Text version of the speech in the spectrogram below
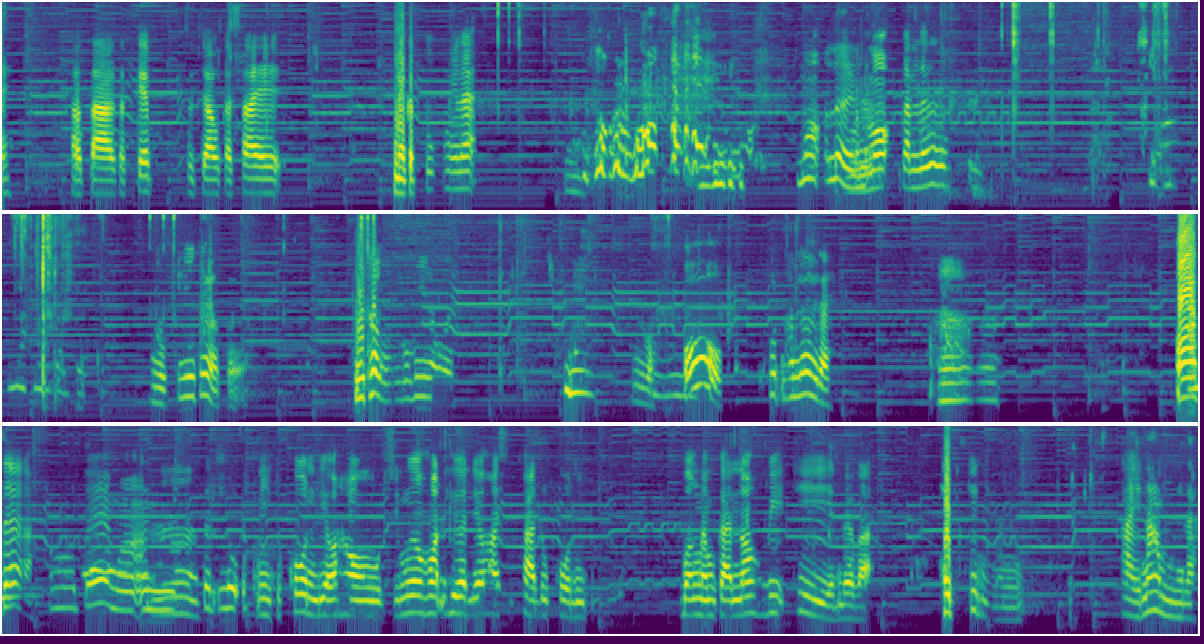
เท้าตาก็เก็บสุเจ้าก็ใส่ในกระตุกนี่แหละเหมาะเลยมันนะเหมาะกันเลยหนูกี้เท่ากันหนูถึงบ่มีเลยนี่นี่บอกโอ้พุดทันเลยได้ อ่าอ๋อเด้อโอ้เต้มาอันอืมตัดลุนี่ทุกคนเดี๋ยวเฮาสิเมื่อฮอดเฮือนเดี๋ยวเฮาสิพาทุกคนเบิ่งนำกันเนาะวิธีแบบว่าเฮ็ดกินมันขายน้ำนี่แหละ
